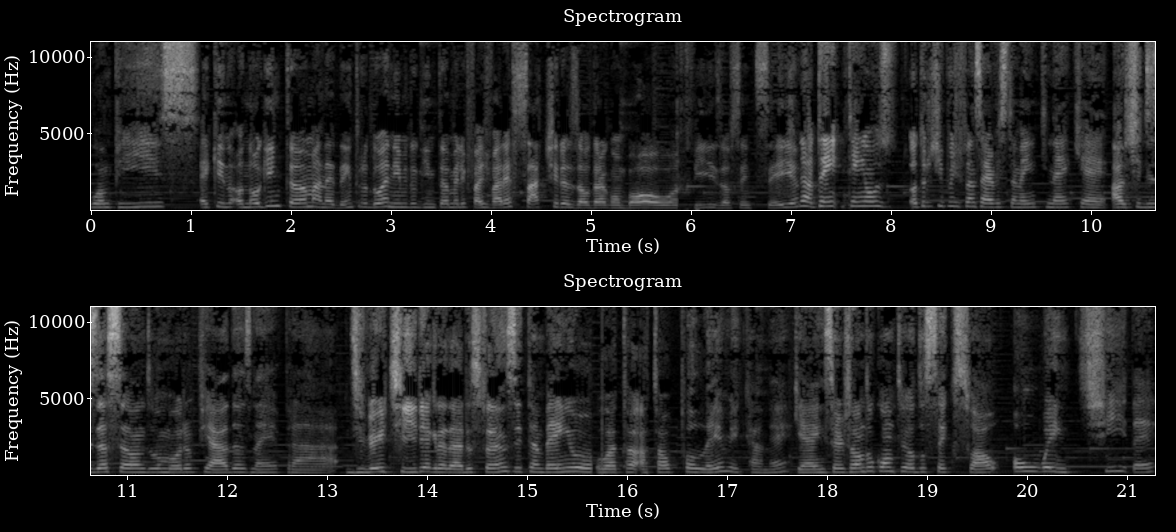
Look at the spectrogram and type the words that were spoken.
One Piece. É que no no Gintama, né, dentro do anime do Gintama, ele faz várias sátiras ao Dragon Ball, One Piece, ao Saint Seiya. Não, tem, tem os, outro tipo de fanservice também, que, né, que é a utilização do humor ou piadas, né, pra divertir e agradar os fãs, e também o, o atu- atual polêmica, né, que é a inserção do conteúdo sexual ou enti, né,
